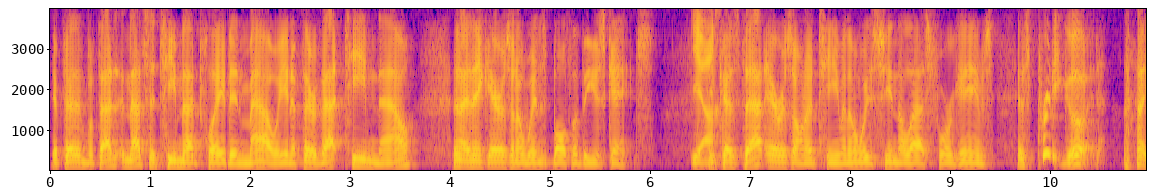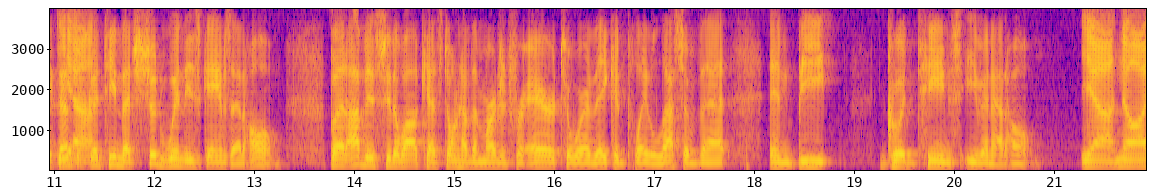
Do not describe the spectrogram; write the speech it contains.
if, if that, and that's the team that played in Maui, and if they're that team now, then I think Arizona wins both of these games. Yeah. Because that Arizona team, and then we've seen the last four games, is pretty good. like that's yeah. a good team that should win these games at home. But obviously, the Wildcats don't have the margin for error to where they could play less of that and beat good teams even at home. Yeah, no, I,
